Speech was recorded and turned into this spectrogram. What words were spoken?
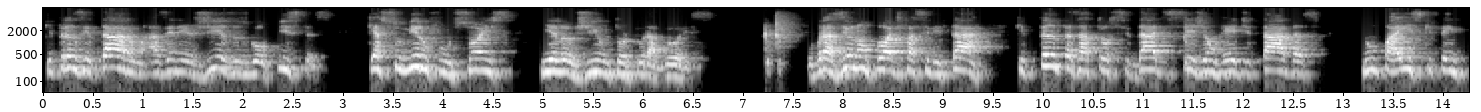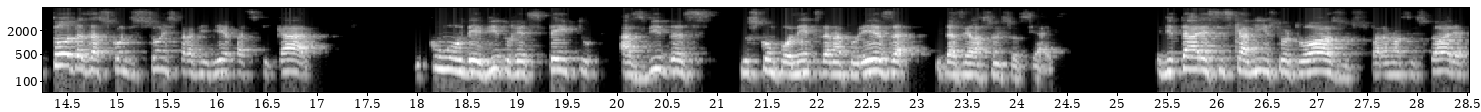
que transitaram as energias dos golpistas que assumiram funções e elogiam torturadores. O Brasil não pode facilitar que tantas atrocidades sejam reeditadas num país que tem todas as condições para viver pacificado e com o devido respeito às vidas dos componentes da natureza e das relações sociais. Evitar esses caminhos tortuosos para a nossa história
